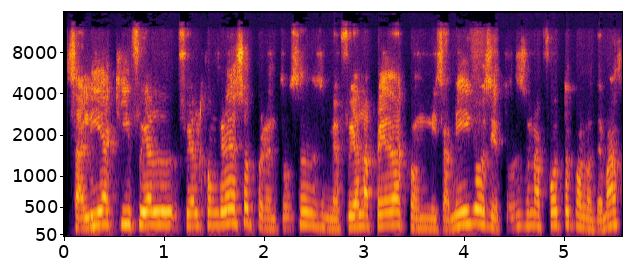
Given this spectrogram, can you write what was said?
salí aquí, fui al, fui al Congreso, pero entonces me fui a la peda con mis amigos y entonces una foto con los demás.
